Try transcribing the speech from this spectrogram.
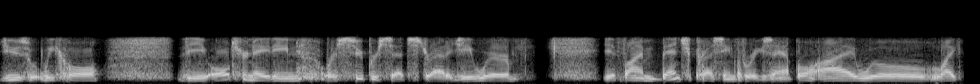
use what we call the alternating or superset strategy where if I'm bench pressing, for example, I will like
